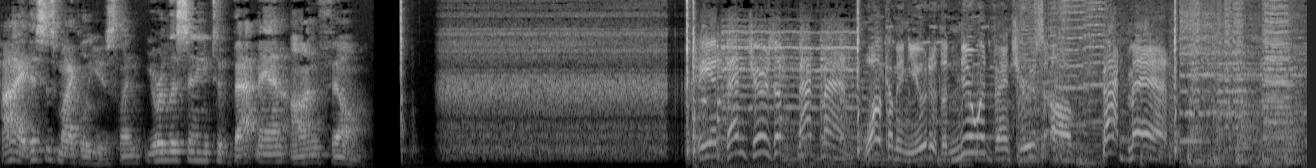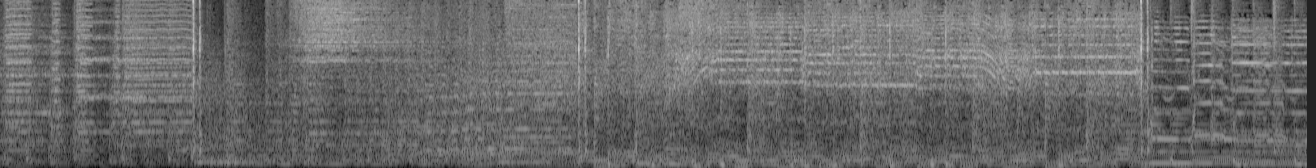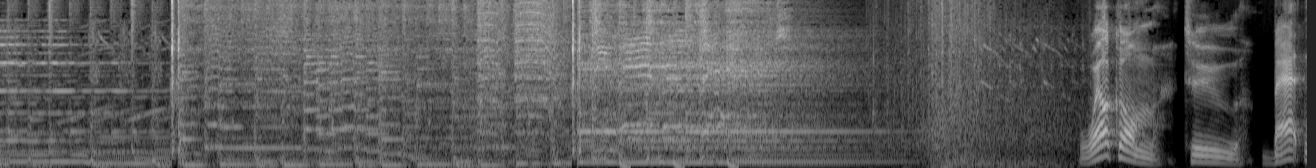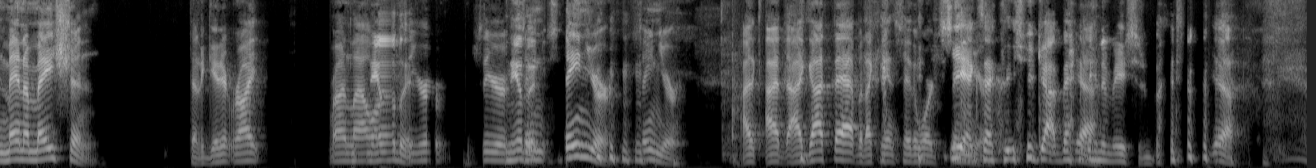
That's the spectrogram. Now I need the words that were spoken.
Hi, this is Michael Uslan. You're listening to Batman on Film. The Adventures of Batman. welcoming you to the new adventures of Batman. Welcome to Batmanimation. Did I get it right? Ryan Lowell. Senior, senior, Nailed sen- it. senior, senior. I, I I got that, but I can't say the word senior. Yeah, exactly. You got bad Yeah. animation, but Yeah,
